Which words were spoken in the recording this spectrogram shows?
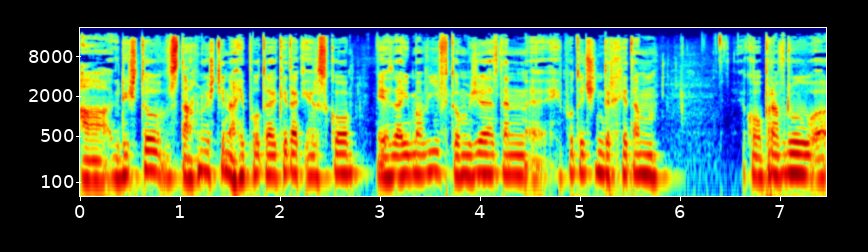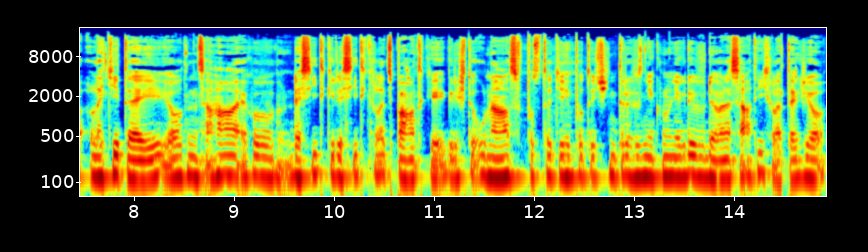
A když to vztáhnu ještě na hypotéky, tak Irsko je zajímavý v tom, že ten eh, hypoteční trh je tam jako opravdu eh, letitej, jo, ten sahá jako desítky, desítky let zpátky, když to u nás v podstatě hypoteční trh vzniknul někdy v 90. letech, že jo.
